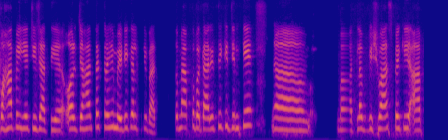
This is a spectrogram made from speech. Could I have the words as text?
वहाँ पे ये चीज़ आती है। और जहाँ तक रही मेडिकल की बात तो मैं आपको बता रही थी कि जिनके मतलब विश्वास पे कि आप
